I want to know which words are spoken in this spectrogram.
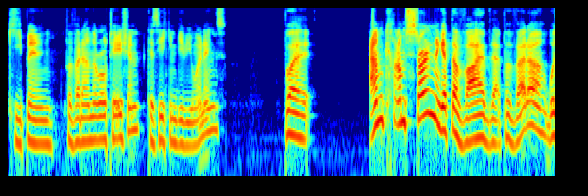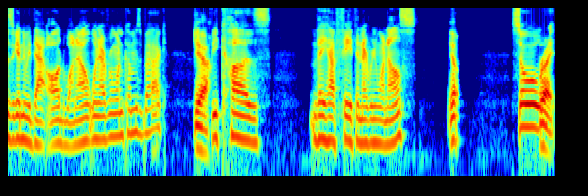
keeping Pivetta in the rotation because he can give you innings, but I'm I'm starting to get the vibe that Pivetta was going to be that odd one out when everyone comes back. Yeah. Because they have faith in everyone else. Yep. So Right.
